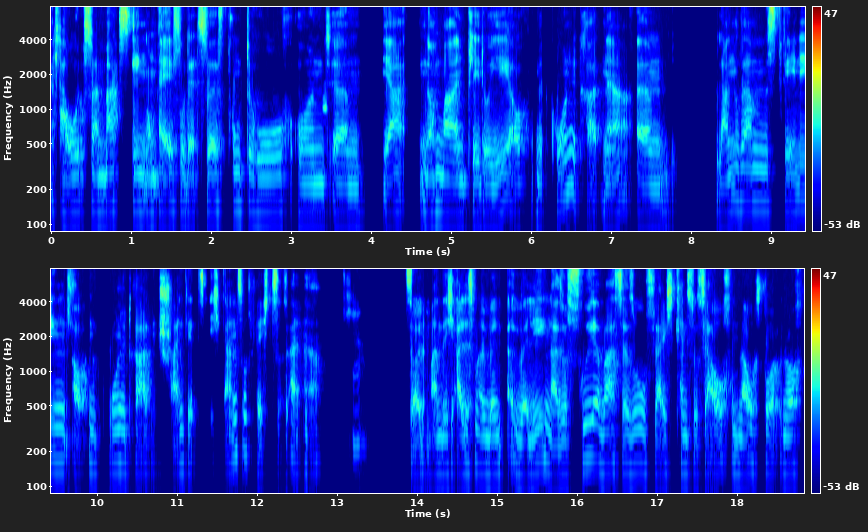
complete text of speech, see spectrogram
VO2 Max ging um 11 oder 12 Punkte hoch und ähm, ja, nochmal ein Plädoyer auch mit Kohlenhydraten. Ja. Ähm, langsames Training auch mit Kohlenhydraten scheint jetzt nicht ganz so schlecht zu sein. Ja. ja sollte man sich alles mal über, überlegen. Also früher war es ja so, vielleicht kennst du es ja auch vom Laufsport noch,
